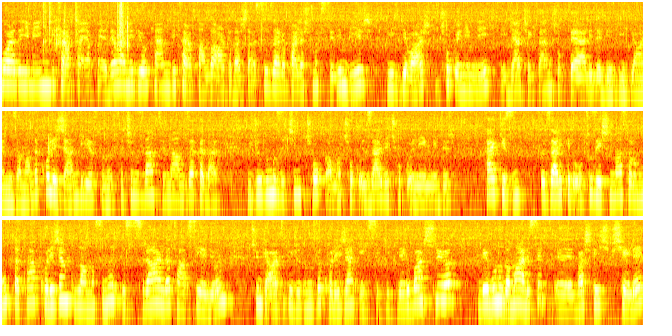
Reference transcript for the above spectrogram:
Bu arada yemeğimi bir taraftan yapmaya devam ediyorken bir taraftan da arkadaşlar sizlerle paylaşmak istediğim bir bilgi var. Çok önemli, e, gerçekten çok değerli de bir bilgi aynı zamanda. Kolajen biliyorsunuz saçımızdan tırnağımıza kadar vücudumuz için çok ama çok özel ve çok önemlidir. Herkesin özellikle de 30 yaşından sonra mutlaka kolajen kullanmasını ısrarla tavsiye ediyorum. Çünkü artık vücudumuzda kolajen eksiklikleri başlıyor ve bunu da maalesef e, başka hiçbir şeyle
